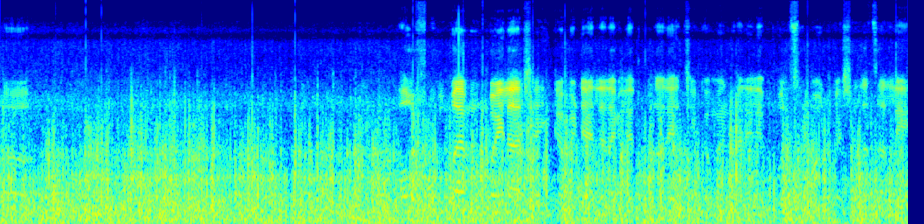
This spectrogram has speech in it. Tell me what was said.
अं, पाऊस खूप आहे मुंबईला अशाही कमेंट यायला लागल्यात कुणाला याची कमेंट आलेली फुल सपोर्ट कशाला चालले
